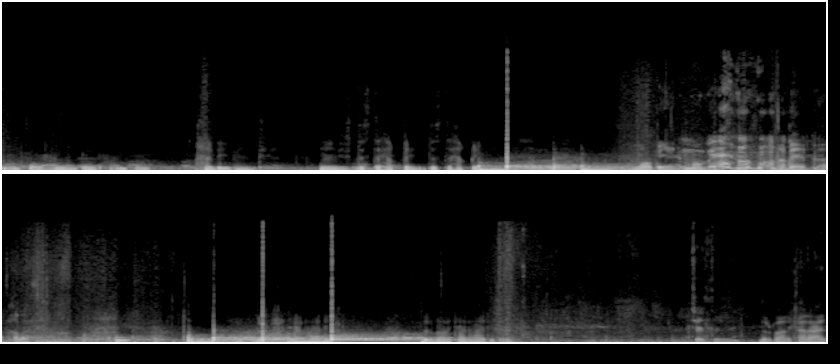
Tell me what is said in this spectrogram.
نسينا أنا كنت حابة حبيبي أنت. ماشي، تستحقين تستحقين. مو بين مو بي ما بين خلاص. قلت دير بالك على علي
